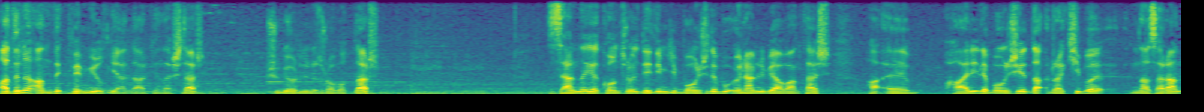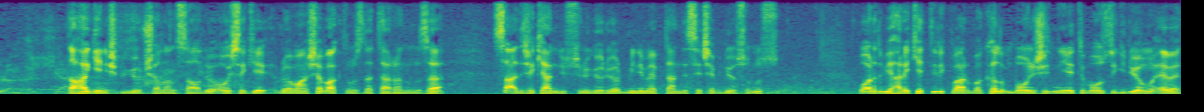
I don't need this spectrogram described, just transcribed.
adını andık ve Mule geldi arkadaşlar. Şu gördüğünüz robotlar. Zernaga kontrol dediğim gibi Bonji'de bu önemli bir avantaj. Ha, e, haliyle Bonji'ye da, rakibi nazaran daha geniş bir görüş alanı sağlıyor. Oysa ki rövanşa baktığımızda Terran'ımıza sadece kendi üstünü görüyor. Minimap'ten de seçebiliyorsunuz. Bu arada bir hareketlilik var. Bakalım Bonji niyeti bozdu gidiyor mu? Evet.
